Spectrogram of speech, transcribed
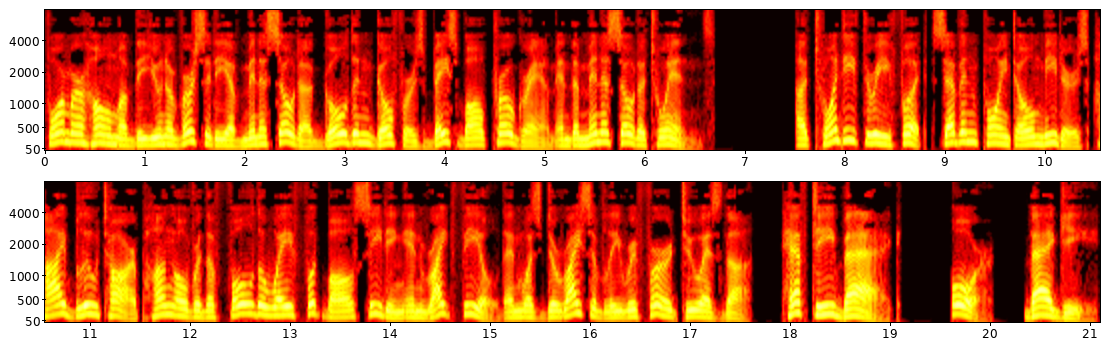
former home of the University of Minnesota Golden Gophers baseball program and the Minnesota Twins. A 23-foot (7.0 meters) high blue tarp hung over the fold-away football seating in right field and was derisively referred to as the "hefty bag" or "baggy,"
